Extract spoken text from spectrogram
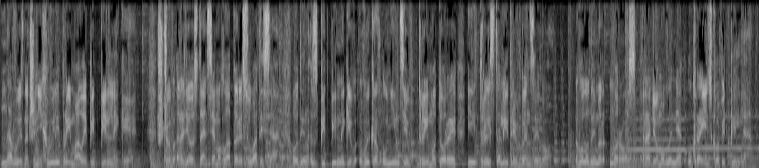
на визначеній хвилі приймали підпільники. Щоб радіостанція могла пересуватися, один з підпільників викрав у німців три мотори і 300 літрів бензину. Володимир Мороз, радіомовлення українського підпілля.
